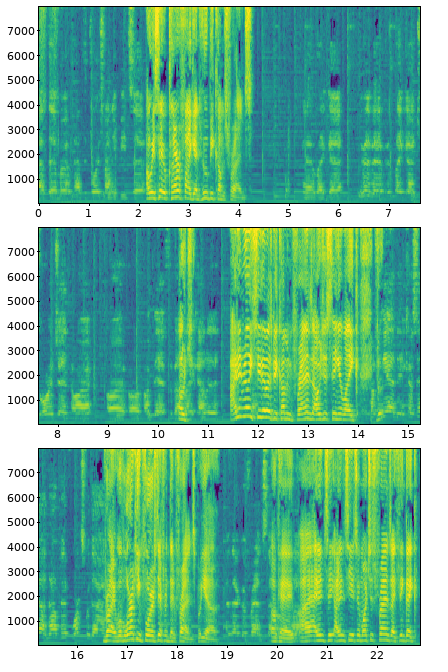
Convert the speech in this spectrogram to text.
after uh, after George finally beats uh, oh, we say clarify again. Who becomes friends? Yeah, like uh, even if, like uh, George and or Biff about Oh, like how the I didn't really see them as becoming friends. I was just seeing it like, the- yeah because yeah now Biff works for them right. Well, working for is different than friends, but yeah. and they're good friends. Okay, Uh, I, I didn't see I didn't see it so much as friends. I think like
